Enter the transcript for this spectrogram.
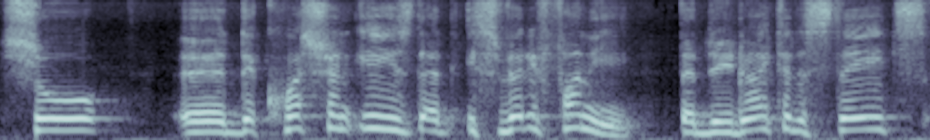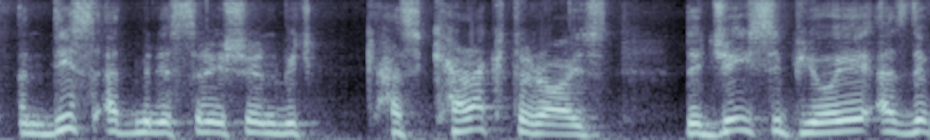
So uh, the question is that it's very funny that the United States and this administration, which has characterized the JCPOA as the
